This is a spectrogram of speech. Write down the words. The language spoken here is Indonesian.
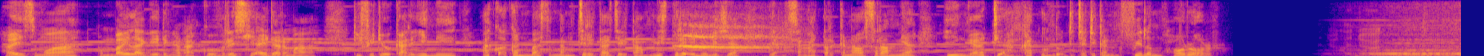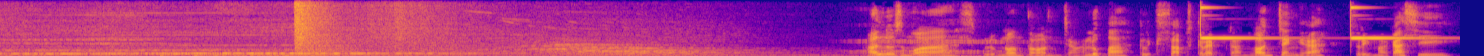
Hai semua, kembali lagi dengan aku Rizky Aidarma. Di video kali ini, aku akan bahas tentang cerita-cerita misteri Indonesia yang sangat terkenal seramnya hingga diangkat untuk dijadikan film horor. Halo semua, sebelum nonton jangan lupa klik subscribe dan lonceng ya. Terima kasih.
